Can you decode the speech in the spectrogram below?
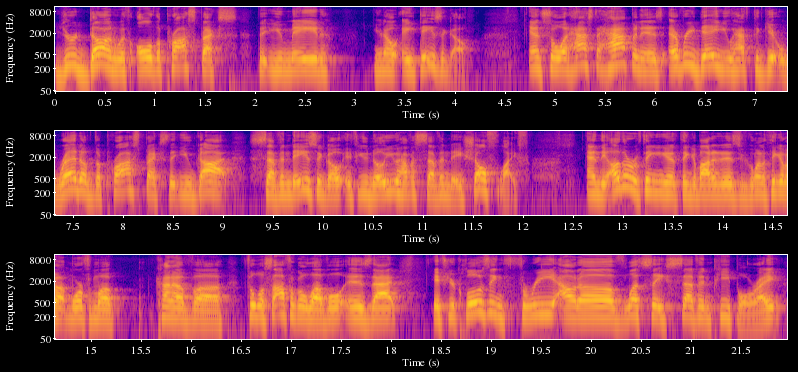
you're done with all the prospects that you made, you know, eight days ago. And so what has to happen is every day you have to get rid of the prospects that you got seven days ago if you know you have a seven day shelf life. And the other thing you got to think about it is, if you want to think about more from a kind of uh, philosophical level, is that if you're closing three out of, let's say, seven people, right?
